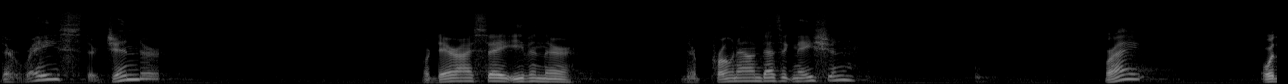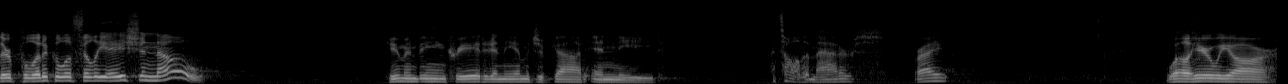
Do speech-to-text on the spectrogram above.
their race, their gender, or dare I say, even their their pronoun designation, right? Or their political affiliation? No. Human being created in the image of God in need. That's all that matters, right? Well, here we are.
